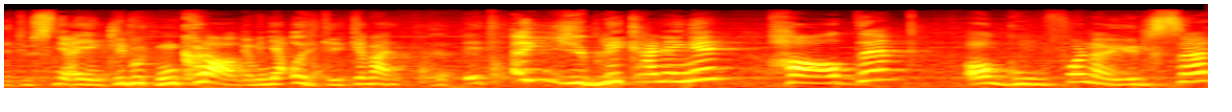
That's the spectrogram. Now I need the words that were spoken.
Ledusen, jeg egentlig burde klage, men jeg orker ikke være et øyeblikk her lenger. Ha det, og god fornøyelse.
